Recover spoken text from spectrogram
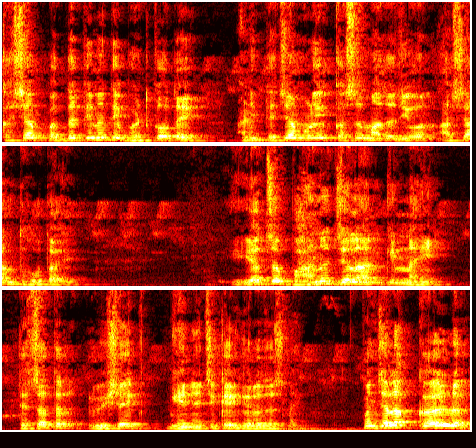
कशा पद्धतीनं ते भटकवतंय आणि त्याच्यामुळे कसं माझं जीवन अशांत होत आहे याचं भानच ज्याला आणखीन नाही. त्याचा तर विषय घेण्याची काही गरजच नाही. पण ज्याला कळलं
